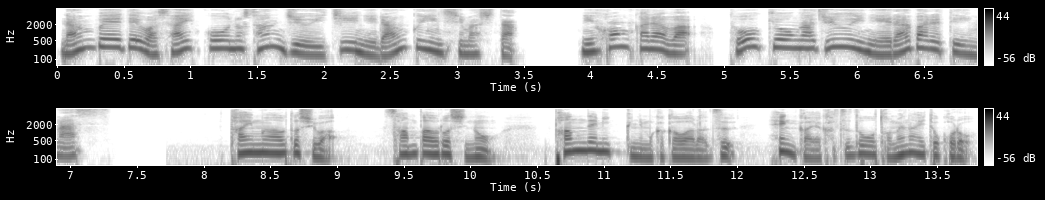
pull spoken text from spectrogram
南米では最高の31位にランクインしました。日本からは東京が10位に選ばれています。タイムアウト市はサンパウロ市のパンデミックにもかかわらず変化や活動を止めないところ、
